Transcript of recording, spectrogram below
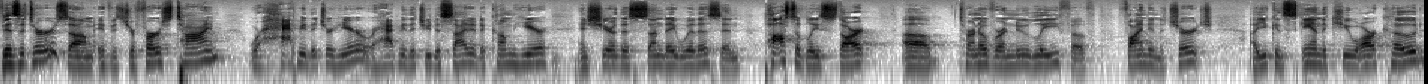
visitors. Um, if it's your first time, we're happy that you're here. We're happy that you decided to come here and share this Sunday with us and possibly start, uh, turn over a new leaf of finding a church. Uh, you can scan the QR code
